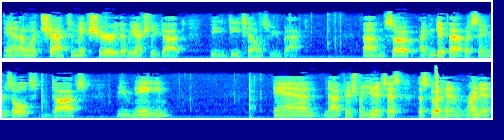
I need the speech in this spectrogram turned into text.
And I want to check to make sure that we actually got the details view back. Um, so I can get that by saying result dot view name. And now I've finished my unit test. Let's go ahead and run it.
